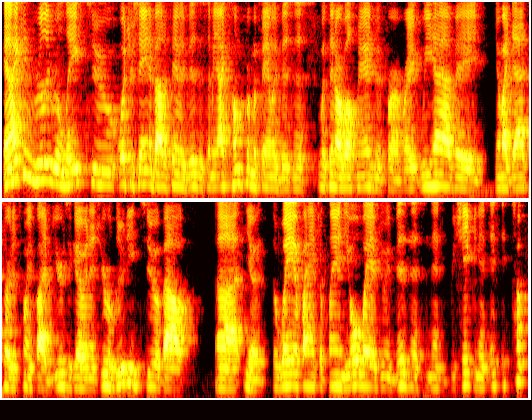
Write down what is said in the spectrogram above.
And I can really relate to what you're saying about a family business. I mean, I come from a family business within our wealth management firm, right? We have a, you know, my dad started 25 years ago. And as you're alluding to about, uh, you know, the way of financial planning, the old way of doing business, and then reshaping it, it, it took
